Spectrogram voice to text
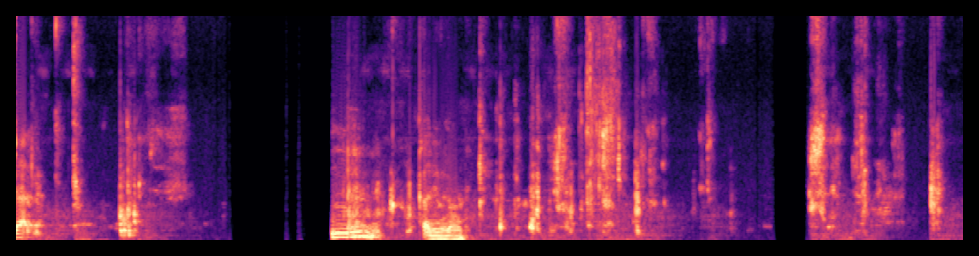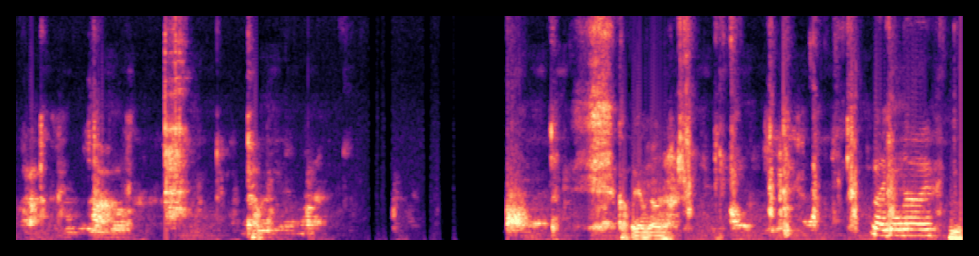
แซ่บอืมอันนี้ไปหน่อย cặp phải đeo nhận này trong đời ừ.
